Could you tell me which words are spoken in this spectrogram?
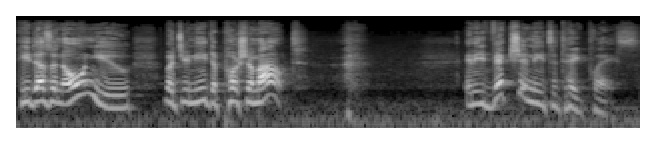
He doesn't own you, but you need to push him out. An eviction needs to take place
